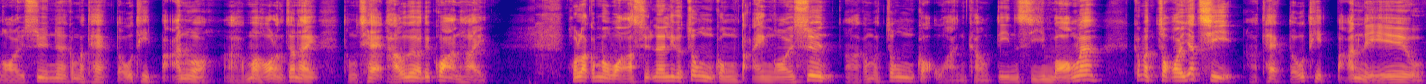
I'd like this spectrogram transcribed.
外宣咧，咁啊踢到鐵板喎，啊咁啊可能真係同赤口都有啲關係。好啦，咁啊話説咧，呢個中共大外宣啊，咁啊中國環球電視網咧，咁啊再一次啊踢到鐵板了。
